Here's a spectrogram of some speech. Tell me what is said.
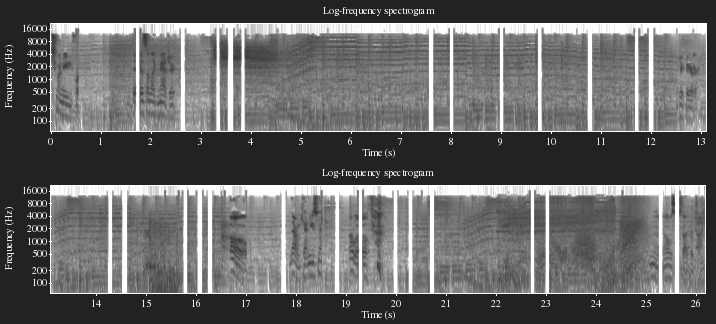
284. It does sound like magic. Magic barrier. Oh. Now we can't use ma- Oh well. Hmm, almost got that time.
